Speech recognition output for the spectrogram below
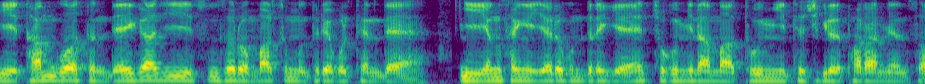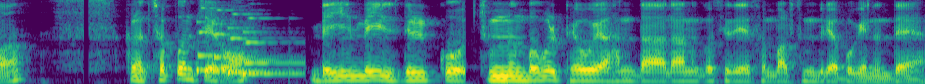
이 다음과 같은 네 가지 순서로 말씀을 드려볼 텐데 이 영상이 여러분들에게 조금이나마 도움이 되시길 바라면서 그럼 첫 번째로 매일매일 늙고 죽는 법을 배워야 한다라는 것에 대해서 말씀드려 보겠는데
